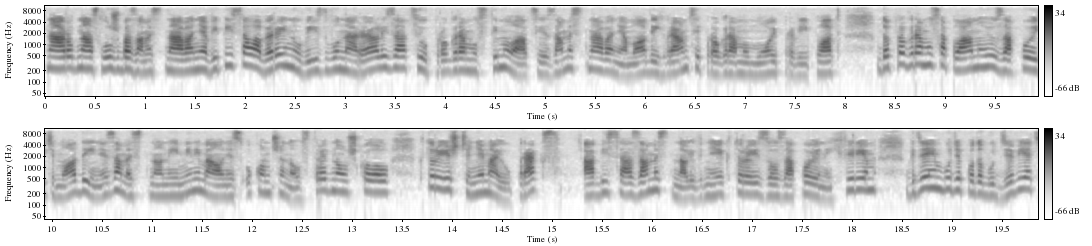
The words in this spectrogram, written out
Národná služba zamestnávania vypísala verejnú výzvu na realizáciu programu stimulácie zamestnávania mladých v rámci programu Môj prvý plat. Do programu sa plánujú zapojiť mladí nezamestnaní minimálne s ukončenou strednou školou, ktorí ešte nemajú prax aby sa zamestnali v niektorej zo zapojených firiem, kde im bude po dobu 9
